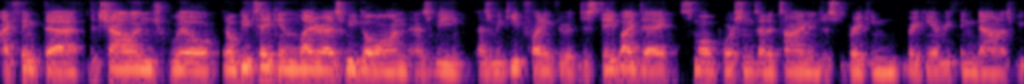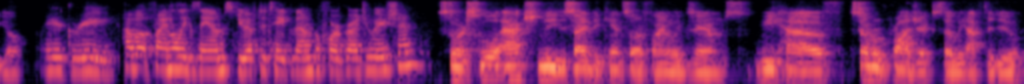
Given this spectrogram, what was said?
I think that the challenge will it'll be taken lighter as we go on, as we as we keep fighting through it, just day by day, small portions at a time, and just breaking breaking everything down as we go. I agree. How about final exams? Do you have to take them before graduation? So our school actually decided to cancel our final exams. We have several projects that we have to do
